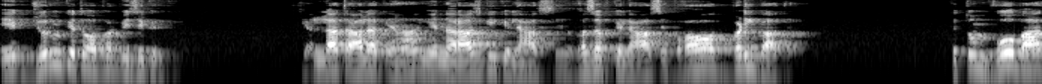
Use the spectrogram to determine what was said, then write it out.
ایک جرم کے طور پر بھی ذکر کیا کہ اللہ تعالیٰ کے ہاں یہ ناراضگی کے لحاظ سے، غضب کے لحاظ سے بہت بڑی بات ہے کہ تم وہ بات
